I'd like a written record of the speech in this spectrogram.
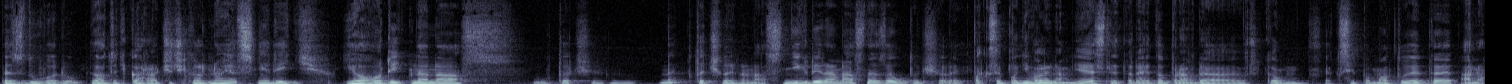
bez důvodu? Jo, teďka hráči říkal, no jasně, teď, jo, teď na nás útočili, neútočili na nás, nikdy na nás nezautočili. Pak se podívali na mě, jestli teda je to pravda, říkám, jak si pamatujete. Ano,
